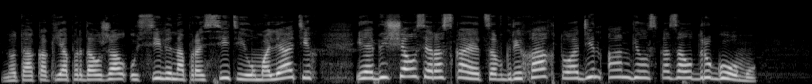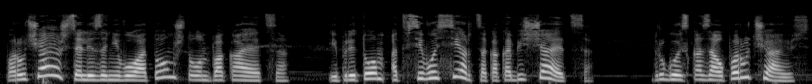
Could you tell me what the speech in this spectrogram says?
Но так как я продолжал усиленно просить и умолять их, и обещался раскаяться в грехах, то один ангел сказал другому, «Поручаешься ли за него о том, что он покается, и притом от всего сердца, как обещается?» Другой сказал, «Поручаюсь».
